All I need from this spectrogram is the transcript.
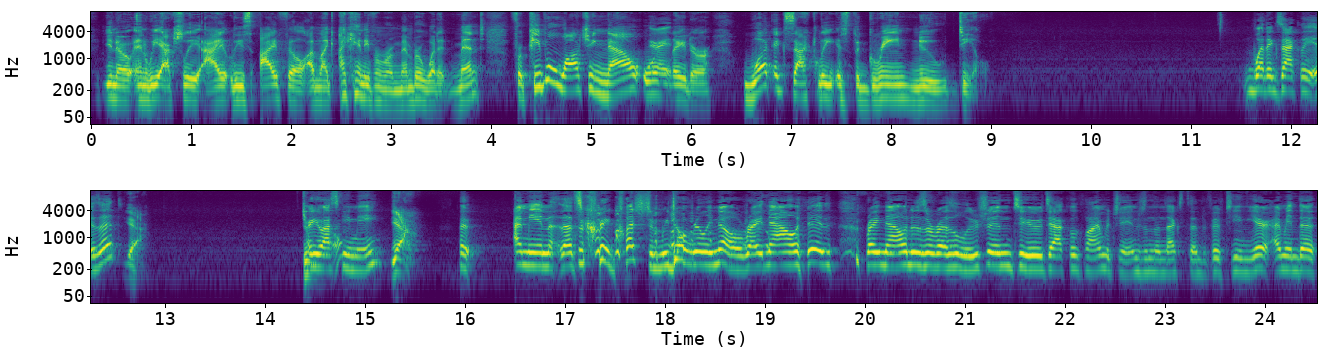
you know, and we actually, I at least I feel, I'm like, I can't even remember what it meant. For people watching now or Right. later, what exactly is the Green New Deal? What exactly is it? Yeah. Do Are you know? asking me? Yeah. I mean, that's a great question. We don't really know. Right now, it right now it is a resolution to tackle climate change in the next 10 to 15 years. I mean, the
